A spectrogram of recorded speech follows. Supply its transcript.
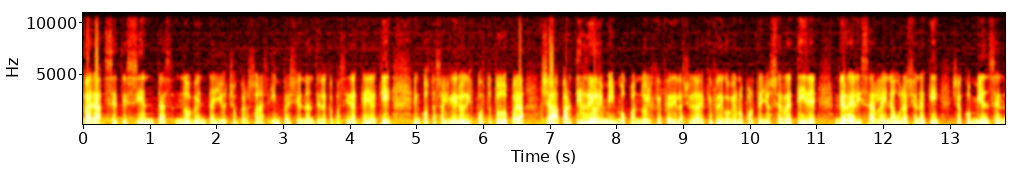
para 798 personas. Impresionante la capacidad que hay aquí en Costa Salguero, dispuesto todo para ya, a partir de hoy mismo, cuando el jefe de la ciudad, el jefe de gobierno porteño, se retire de realizar la inauguración aquí, ya comiencen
